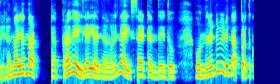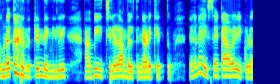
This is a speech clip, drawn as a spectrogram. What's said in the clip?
പിന്നെ നല്ല നട്ടപ്ര വെയിലല്ലേ. ഞങ്ങൾ നൈസായിട്ട് എന്ത് ചെയ്തു? ഒന്ന് രണ്ട് വീടിന്റെ അപ്പുറത്ത് കൂടെ കടന്നിട്ടുണ്ടെങ്കിൽ ആ ബീച്ചിലുള്ള അമ്പലത്തിന്റെ അവിടേക്ക് എത്തും. ഞങ്ങൾ നൈസായിട്ട് ആ വഴി കൂടെ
